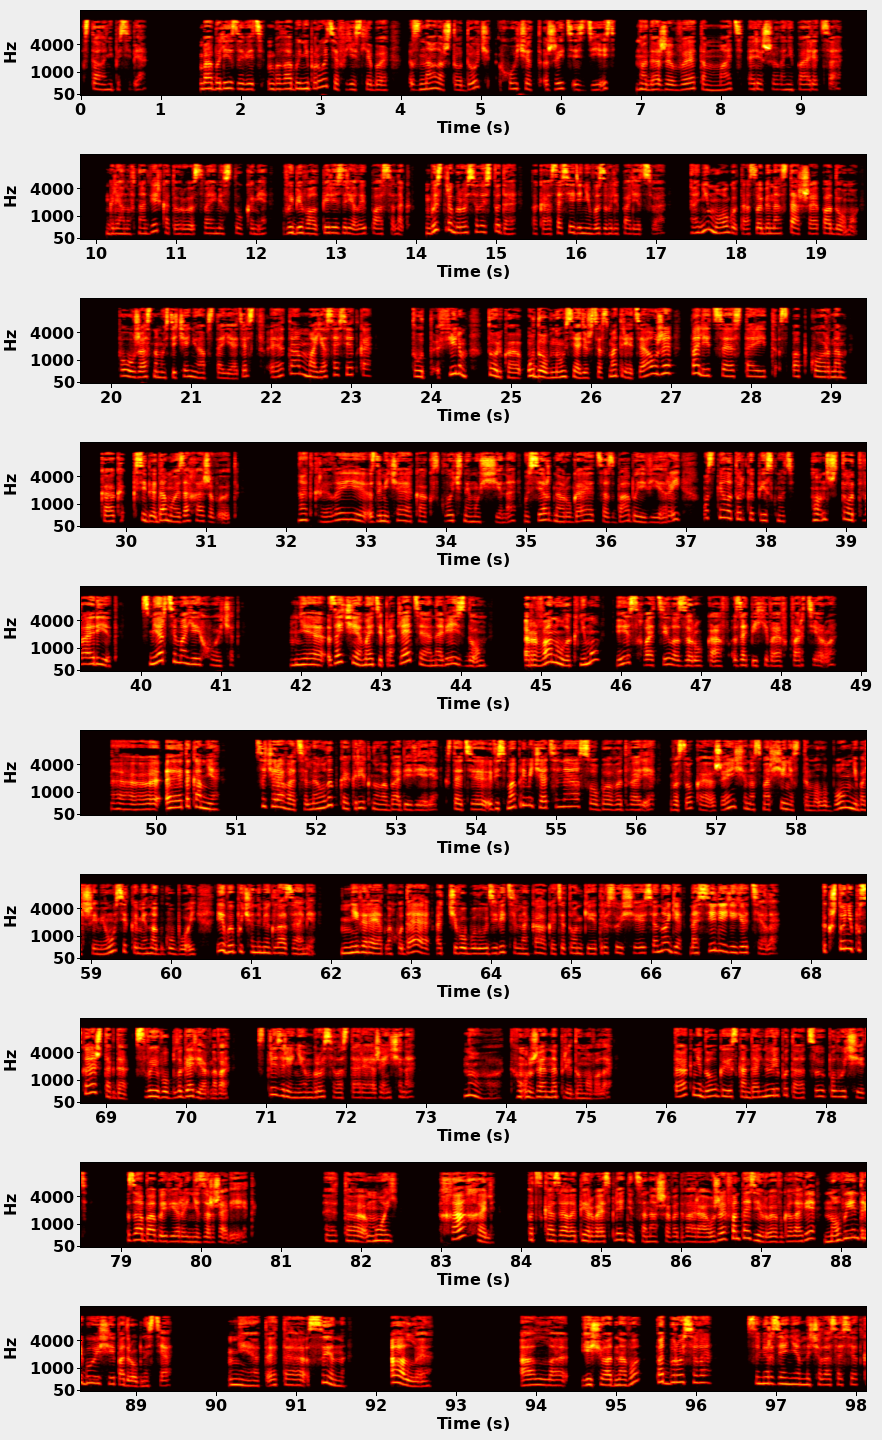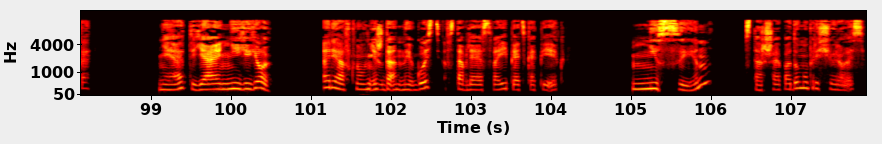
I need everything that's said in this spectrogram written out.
Стало не по себе. Баба Лиза ведь была бы не против, если бы знала, что дочь хочет жить здесь, но даже в этом мать решила не париться. Глянув на дверь, которую своими стуками выбивал перезрелый пасынок, быстро бросилась туда, пока соседи не вызвали полицию. Они могут, особенно старшая по дому, по ужасному стечению обстоятельств, это моя соседка. Тут фильм только удобно усядешься смотреть, а уже полиция стоит с попкорном, как к себе домой захаживают. Открыла и, замечая, как склочный мужчина усердно ругается с бабой Верой, успела только пискнуть. Он что творит? Смерти моей хочет. Мне зачем эти проклятия на весь дом? Рванула к нему и схватила за рукав, запихивая в квартиру. «Э, «Это ко мне!» С очаровательной улыбкой крикнула бабе Вере. Кстати, весьма примечательная особа во дворе. Высокая женщина с морщинистым лбом, небольшими усиками над губой и выпученными глазами. Невероятно худая, отчего было удивительно, как эти тонкие трясущиеся ноги носили ее тело. «Так что не пускаешь тогда своего благоверного?» С презрением бросила старая женщина. Ну вот, уже напридумывала. Так недолго и скандальную репутацию получить. За бабой Верой не заржавеет. «Это мой хахаль?» подсказала первая сплетница нашего двора, уже фантазируя в голове новые интригующие подробности. «Нет, это сын Аллы». «Алла еще одного подбросила?» — с омерзением начала соседка. «Нет, я не ее», — рявкнул нежданный гость, вставляя свои пять копеек. «Не сын?» — старшая по дому прищурилась.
